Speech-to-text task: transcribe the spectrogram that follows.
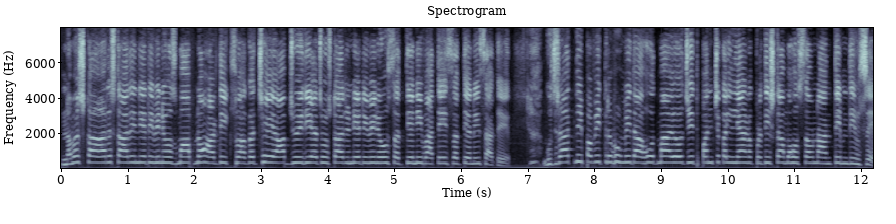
નમસ્કાર, સ્ટાર ઇન્ડિયા ટીવી ન્યૂઝમાં આપનો હાર્દિક સ્વાગત છે. આપ જોઈ રહ્યા છો સ્ટાર ઇન્ડિયા ટીવી ન્યૂઝ સત્યની વાતે, સત્યની સાથે. ગુજરાતની પવિત્ર ભૂમિ દાહોદમાં આયોજિત પંચકલ્યાણ પ્રતિષ્ઠા મહોત્સવના અંતિમ દિવસે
